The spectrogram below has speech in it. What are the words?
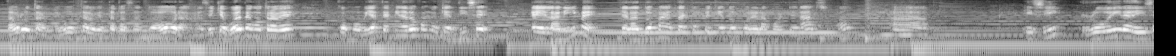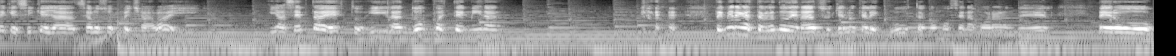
está brutal, me gusta lo que está pasando ahora. Así que vuelven otra vez, como había terminado como quien dice el anime, que las dos van a estar compitiendo por el amor de Natsu, ¿no? Ah, y sí, Rui le dice que sí, que ya se lo sospechaba y, acepta esto. Y las dos pues terminan, terminan hasta hablando de Natsu, qué es lo que les gusta, cómo se enamoraron de él. Pero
